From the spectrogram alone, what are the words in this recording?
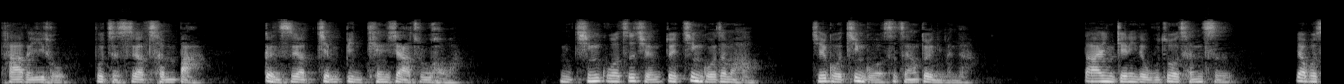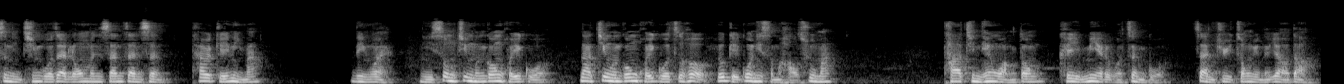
他的意图不只是要称霸，更是要兼并天下诸侯啊！你秦国之前对晋国这么好，结果晋国是怎样对你们的？答应给你的五座城池，要不是你秦国在龙门山战胜，他会给你吗？另外，你送晋文公回国，那晋文公回国之后有给过你什么好处吗？他今天往东可以灭了我郑国，占据中原的要道。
